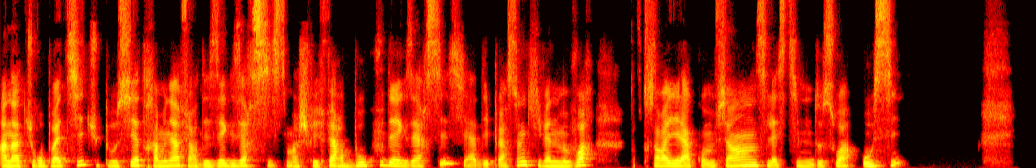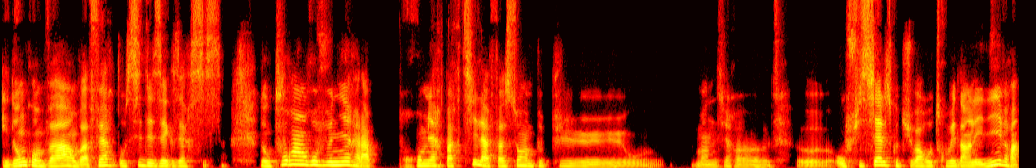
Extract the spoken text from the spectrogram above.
En naturopathie, tu peux aussi être amené à faire des exercices. Moi, je fais faire beaucoup d'exercices. Il y a des personnes qui viennent me voir pour travailler la confiance, l'estime de soi aussi. Et donc, on va, on va faire aussi des exercices. Donc, pour en revenir à la première partie, la façon un peu plus comment dire, euh, euh, officiel, ce que tu vas retrouver dans les livres,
